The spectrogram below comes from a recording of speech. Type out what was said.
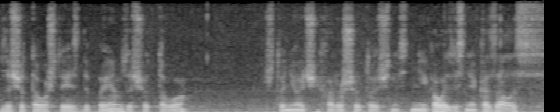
За счет того, что есть ДПМ, за счет того, что не очень хорошая точность. Никого здесь не оказалось.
